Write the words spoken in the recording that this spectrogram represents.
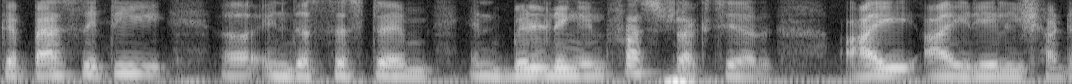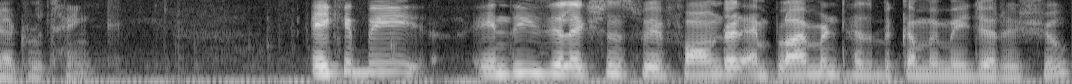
capacity uh, in the system, in building infrastructure, I, I really shudder to think. AKB, in these elections, we found that employment has become a major issue.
